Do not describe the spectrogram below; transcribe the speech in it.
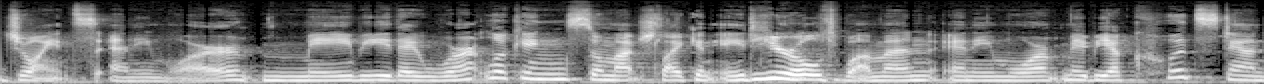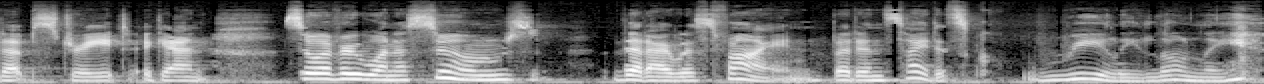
joints anymore. Maybe they weren't looking so much like an 80 year old woman anymore. Maybe I could stand up straight again. So everyone assumed that I was fine, but inside it's really lonely.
